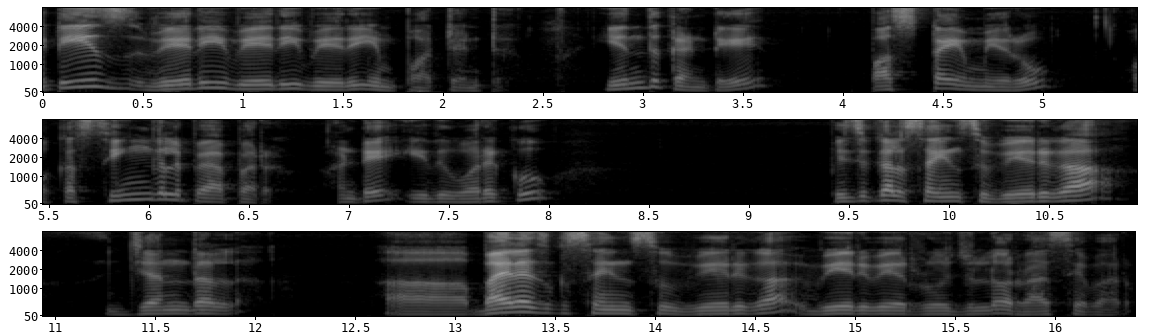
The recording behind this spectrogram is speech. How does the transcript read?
it is very very very important ఎందుకంటే ఫస్ట్ టైం మీరు ఒక సింగిల్ పేపర్ అంటే ఇది వరకు ఫిజికల్ సైన్స్ వేరుగా జనరల్ బయాలజికల్ సైన్స్ వేరుగా వేరు వేరు రోజుల్లో రాసేవారు.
